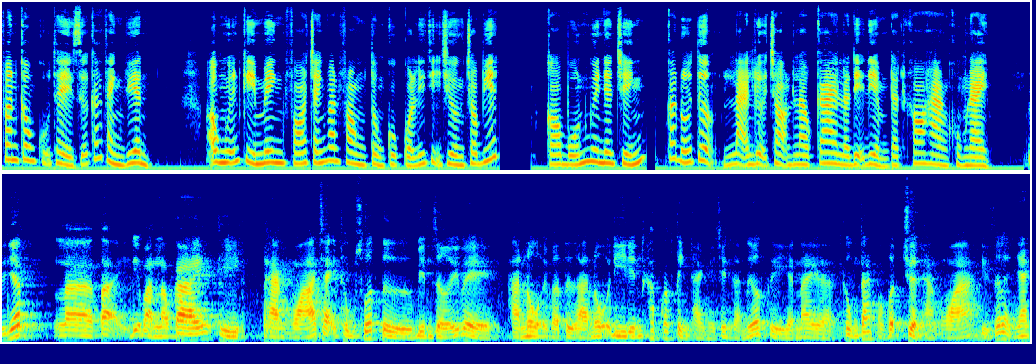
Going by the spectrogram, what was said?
phân công cụ thể giữa các thành viên. Ông Nguyễn Kỳ Minh, Phó Tránh Văn phòng Tổng cục Quản lý thị trường cho biết, có 4 nguyên nhân chính, các đối tượng lại lựa chọn Lào Cai là địa điểm đặt kho hàng khủng này. Thứ nhất là tại địa bàn Lào Cai ấy, thì hàng hóa chạy thông suốt từ biên giới về Hà Nội và từ Hà Nội đi đến khắp các tỉnh thành ở trên cả nước thì hiện nay là công tác mà vận chuyển hàng hóa thì rất là nhanh.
